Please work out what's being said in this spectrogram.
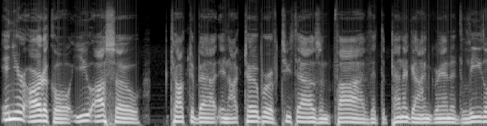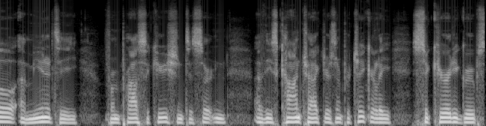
In your article, you also talked about in October of 2005 that the Pentagon granted legal immunity from prosecution to certain of these contractors and particularly security groups.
